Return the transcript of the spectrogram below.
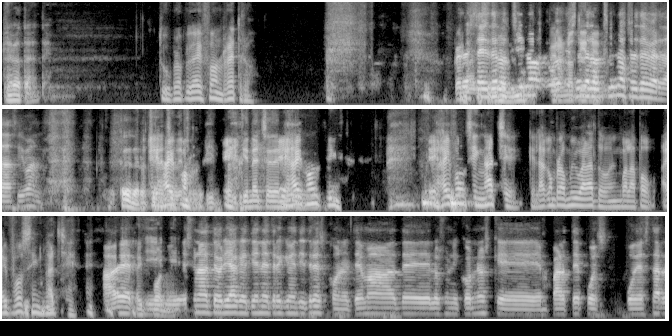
Exactamente. Tu propio iPhone retro. Pero ese es de los chinos, Pero o no ese es de los chinos es de verdad, Iván. Esto es de los chinos. iPhone. Y, y tiene HDMI. Es iPhone sin, es iPhone sin H, que la ha comprado muy barato en Wallapop. iPhone sin H. A ver, y es una teoría que tiene Trek23 con el tema de los unicornios que en parte pues puede estar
